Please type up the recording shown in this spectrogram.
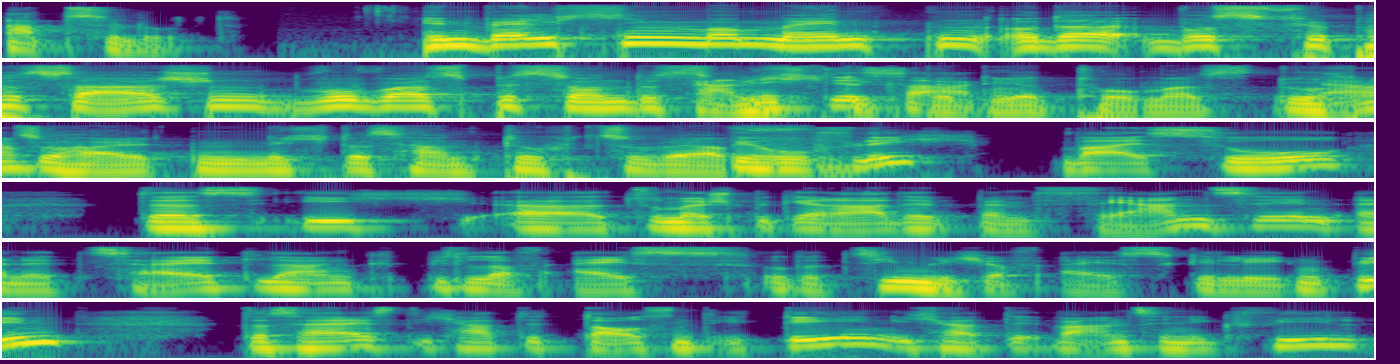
Absolut. In welchen Momenten oder was für Passagen, wo war es besonders Kann ich dir wichtig bei dir, Thomas, durchzuhalten, nicht das Handtuch zu werfen? Beruflich war es so, dass ich äh, zum Beispiel gerade beim Fernsehen eine Zeit lang ein bisschen auf Eis oder ziemlich auf Eis gelegen bin. Das heißt, ich hatte tausend Ideen, ich hatte wahnsinnig viel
